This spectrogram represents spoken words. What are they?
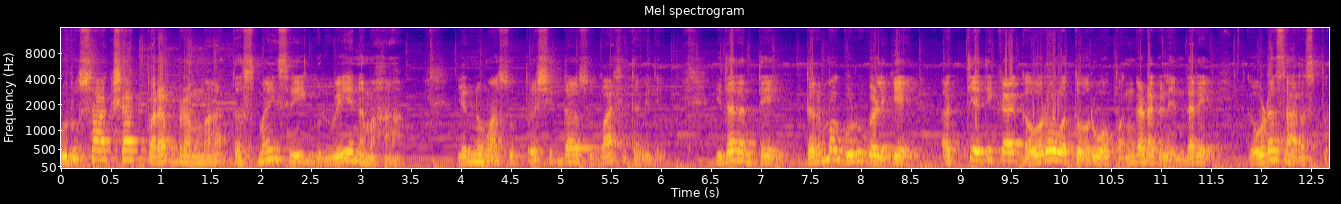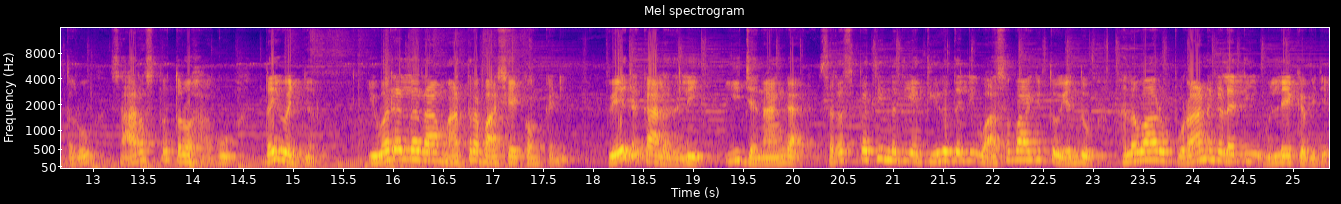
ಗುರು ಸಾಕ್ಷಾತ್ ಪರಬ್ರಹ್ಮ, ತಸ್ಮೈ ಶ್ರೀ ಗುರುವೇ ನಮಃ ಎನ್ನುವ ಸುಪ್ರಸಿದ್ಧ ಸುಭಾಷಿತವಿದೆ. ಇದರಂತೆ ಧರ್ಮಗುರುಗಳಿಗೆ ಅತ್ಯಧಿಕ ಗೌರವ ತೋರುವ ಪಂಗಡಗಳೆಂದರೆ ಗೌಡ ಸಾರಸ್ವತರು ಸಾರಸ್ವತರು ಹಾಗೂ ದೈವಜ್ಞರು. ಇವರೆಲ್ಲರ ಮಾತೃಭಾಷೆ ಕೊಂಕಣಿ. ವೇದ ಕಾಲದಲ್ಲಿ ಈ ಜನಾಂಗ ಸರಸ್ವತಿ ನದಿಯ ತೀರದಲ್ಲಿ ವಾಸವಾಗಿತ್ತು ಎಂದು ಹಲವಾರು ಪುರಾಣಗಳಲ್ಲಿ ಉಲ್ಲೇಖವಿದೆ.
